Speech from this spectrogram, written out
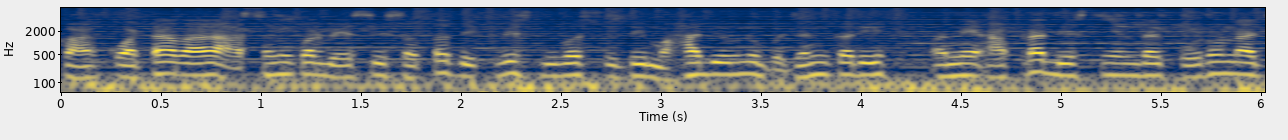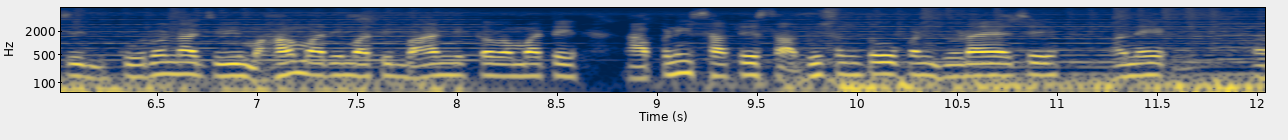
કા- કોટાવાળા આસન ઉપર બેસી સતત એકવીસ દિવસ સુધી મહાદેવનું ભજન કરી અને આપણા દેશની અંદર કોરોના જે કોરોના જેવી મહામારીમાંથી બહાર નીકળવા માટે આપણી સાથે સાધુ સંતો પણ જોડાયા છે અને અ,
